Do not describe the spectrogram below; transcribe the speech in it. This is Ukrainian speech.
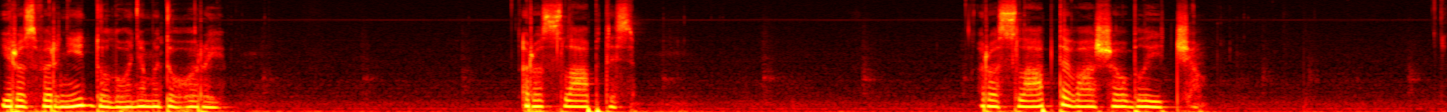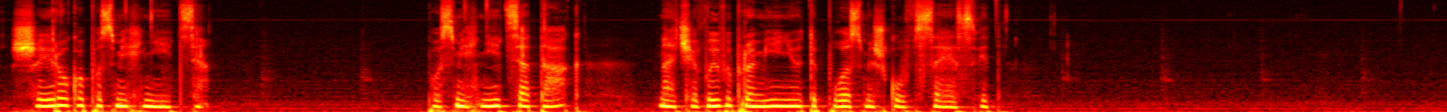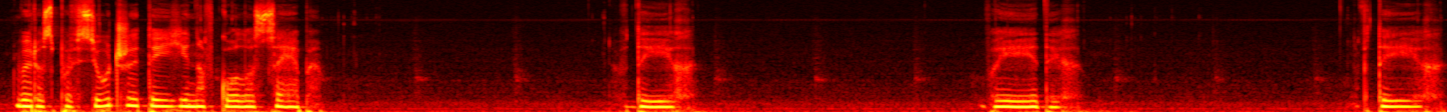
і розверніть долонями догори. Розслабтесь. Розслабте ваше обличчя. Широко посміхніться. Посміхніться так, наче ви випромінюєте посмішку Всесвіт. Ви розповсюджуєте її навколо себе. Вдих, видих, вдих,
